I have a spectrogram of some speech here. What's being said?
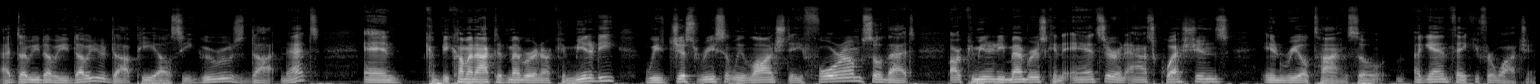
at www.plcgurus.net and become an active member in our community. We've just recently launched a forum so that our community members can answer and ask questions in real time. So, again, thank you for watching.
